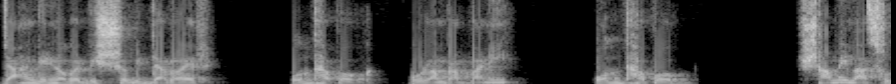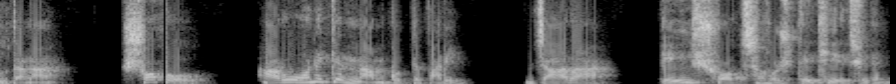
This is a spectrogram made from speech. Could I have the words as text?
জাহাঙ্গীরনগর বিশ্ববিদ্যালয়ের অধ্যাপক গোলাম রাব্বানি, অধ্যাপক শামিমা সুলতানা সহ আরও অনেকের নাম করতে পারি, যারা এই সৎসাহস দেখিয়েছিলেন।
